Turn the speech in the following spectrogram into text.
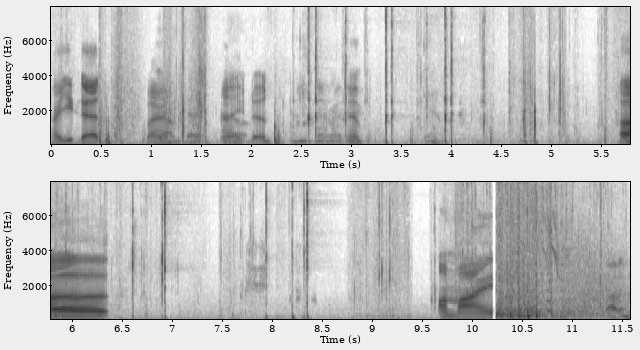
Are you dead? Yeah, I'm dead. Yeah, you did. he's dead right there. Uh. On my. Got him.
